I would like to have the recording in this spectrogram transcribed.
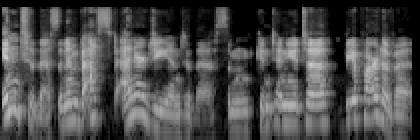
into this and invest energy into this and continue to be a part of it.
